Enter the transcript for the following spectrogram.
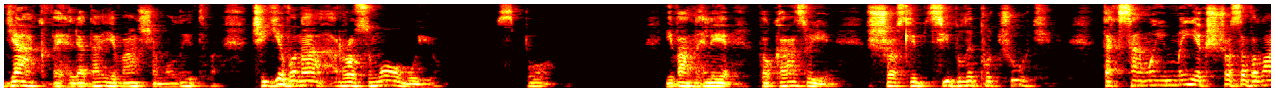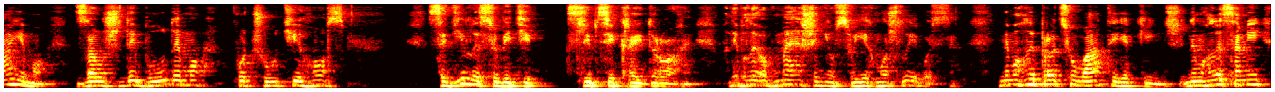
як виглядає ваша молитва, чи є вона розмовою з Богом. Євангеліє показує, що сліпці були почуті. Так само і ми, якщо заволаємо, завжди будемо почуті Господом. Сиділи собі ті сліпці край дороги, вони були обмежені у своїх можливостях, не могли працювати, як інші, не могли самі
